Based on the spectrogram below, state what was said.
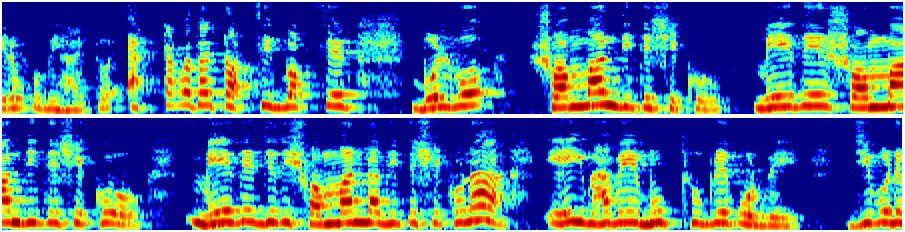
এরকমই হয়। তো একটা কথা টক্সিক বক্সের বলব, সম্মান দিতে শেখো। মেয়েদের সম্মান দিতে শেখো। মেয়েদের যদি সম্মান না দিতে শেখো না, এইভাবে মুখ থুবড়ে পড়বে। জীবনে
